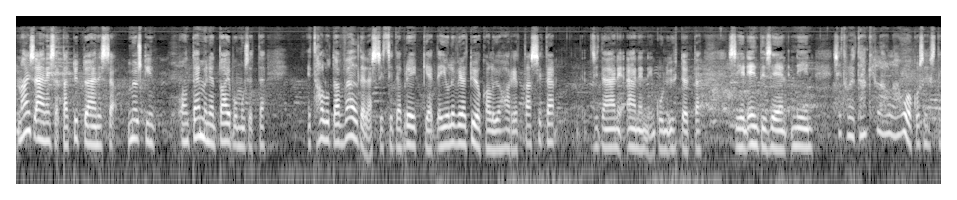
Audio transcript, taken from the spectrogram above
Naisäänessä tai tyttöäänessä myöskin on tämmöinen taipumus, että, että halutaan vältellä sit sitä breikkiä, että ei ole vielä työkaluja harjoittaa sitä, sitä äänen, äänen niin kuin yhteyttä siihen entiseen, niin sitten ruvetaankin laulaa huokosesti.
